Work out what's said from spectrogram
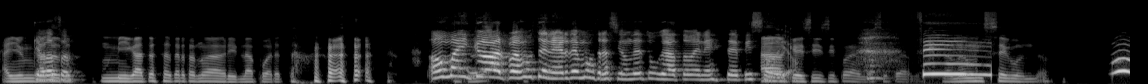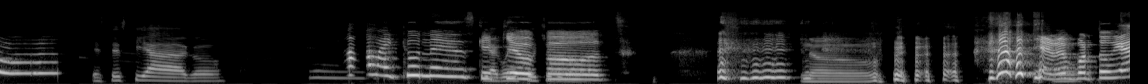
Hay un ¿Qué gato, pasó? mi gato está tratando de abrir la puerta. Oh my God, podemos tener demostración de tu gato en este Ah, episodio. ok, sí, sí podemos, sí podemos. Sí. Dame un segundo. Este es Tiago. Oh my goodness, qué Tiago cute. No. Tiago en portugués.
